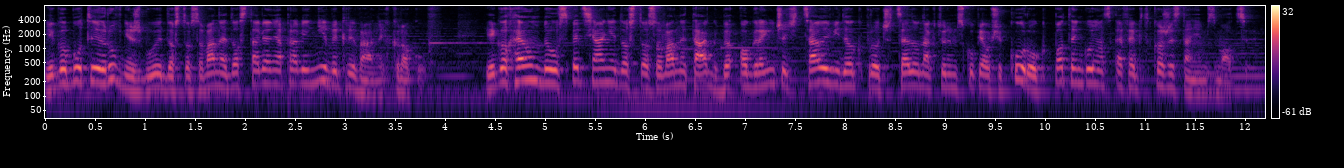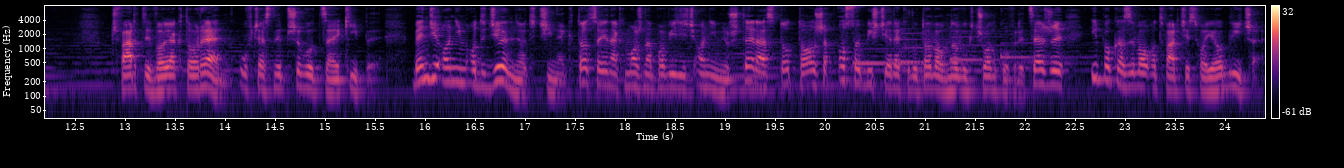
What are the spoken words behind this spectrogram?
Jego buty również były dostosowane do stawiania prawie niewykrywalnych kroków. Jego hełm był specjalnie dostosowany tak, by ograniczyć cały widok prócz celu, na którym skupiał się Kuruk, potęgując efekt korzystaniem z mocy. Czwarty wojak to Ren, ówczesny przywódca ekipy. Będzie o nim oddzielny odcinek. To, co jednak można powiedzieć o nim już teraz, to to, że osobiście rekrutował nowych członków rycerzy i pokazywał otwarcie swoje oblicze.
